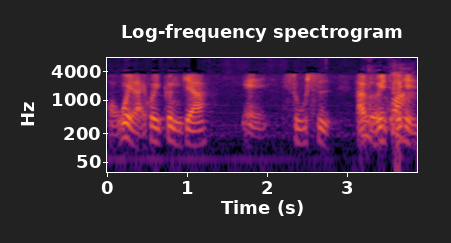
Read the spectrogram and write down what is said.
哦，未来会更加诶、欸、舒适，而而而且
